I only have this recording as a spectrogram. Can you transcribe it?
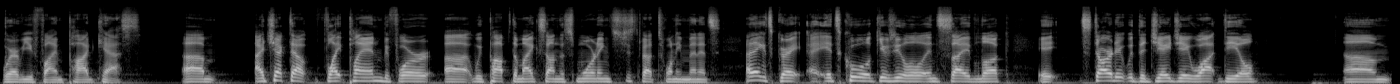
wherever you find podcasts. Um, I checked out Flight Plan before uh, we popped the mics on this morning. It's just about 20 minutes. I think it's great. It's cool. It gives you a little inside look. It started with the J.J. Watt deal. Um,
